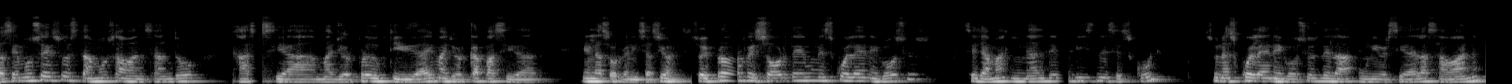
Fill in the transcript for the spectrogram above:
hacemos eso estamos avanzando hacia mayor productividad y mayor capacidad en las organizaciones. Soy profesor de una escuela de negocios, se llama INALDE Business School es una escuela de negocios de la Universidad de La Sabana.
